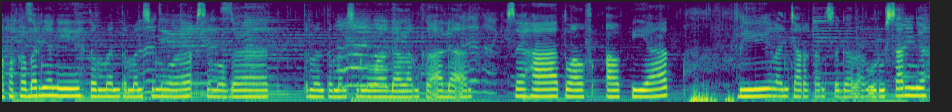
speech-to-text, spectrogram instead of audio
Apa kabarnya nih teman-teman semua? Semoga teman-teman semua dalam keadaan sehat walafiat Dilancarkan segala urusannya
